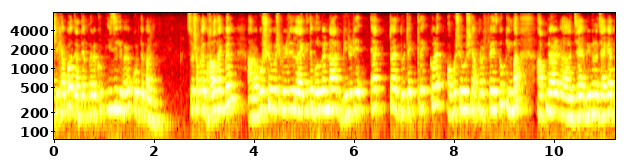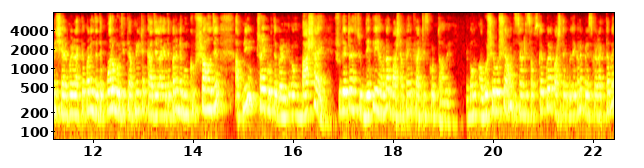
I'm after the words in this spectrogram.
শেখাবো যাতে আপনারা খুব ইজিলিভাবে করতে পারেন। সো সকলে ভালো থাকবেন। আর অবশ্যই অবশ্যই ভিডিওটি লাইক দিতে ভুলবেন না। আর ভিডিওটি একটা, দুইটা ক্লিক করে অবশ্যই অবশ্যই আপনার ফেসবুক কিংবা আপনার বিভিন্ন জায়গায় আপনি শেয়ার করে রাখতে পারেন, যাতে পরবর্তীতে আপনি এটা কাজে লাগাতে পারেন এবং খুব সহজে আপনি ট্রাই করতে পারেন। এবং বাসায় শুধু এটা দেখলেই হবে না, বাসায় আপনাকে প্র্যাকটিস করতে হবে। এবং অবশ্যই অবশ্যই আমাদের চ্যানেলটি সাবস্ক্রাইব করে পাশে থাকবে এখানে প্রেস করে রাখতে হবে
